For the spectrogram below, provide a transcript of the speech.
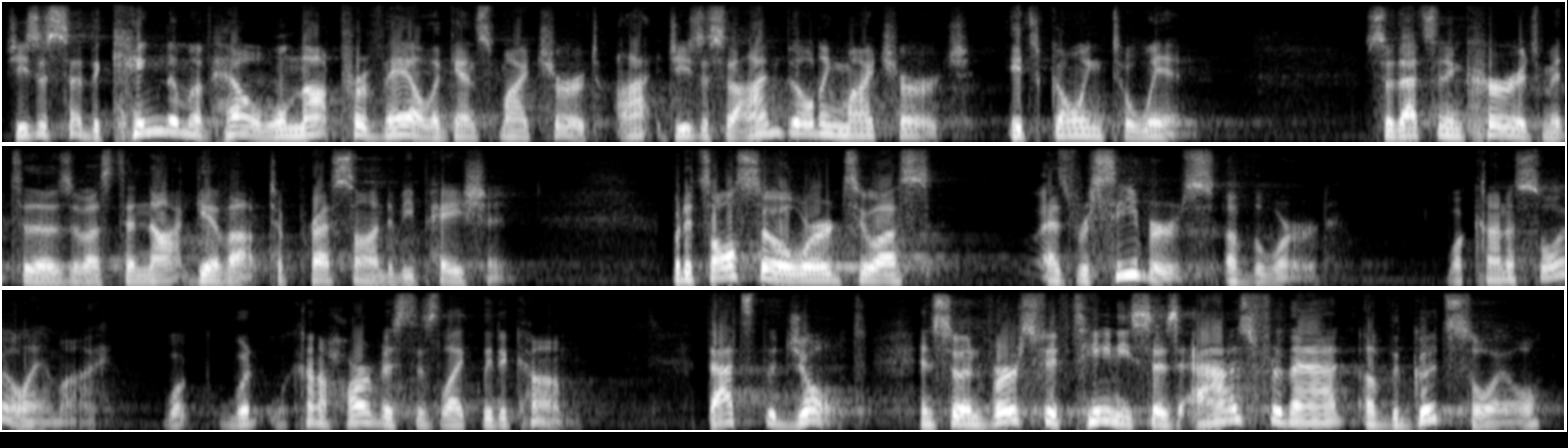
Jesus said, The kingdom of hell will not prevail against my church. I, Jesus said, I'm building my church, it's going to win. So, that's an encouragement to those of us to not give up, to press on, to be patient. But it's also a word to us as receivers of the word. What kind of soil am I? What, what, what kind of harvest is likely to come? That's the jolt. And so in verse 15, he says, As for that of the good soil,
